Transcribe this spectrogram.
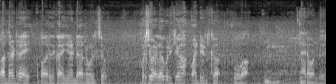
പന്ത്രണ്ടരയായി അപ്പോൾ അവരത് കഴിഞ്ഞിട്ടുണ്ട് പറഞ്ഞു വിളിച്ചു. കുറച്ച് വെള്ളം കുടിക്കുക വണ്ടി എടുക്കുക പോവാ. നേരെ വണ്ടൂർ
